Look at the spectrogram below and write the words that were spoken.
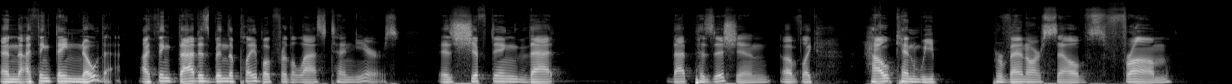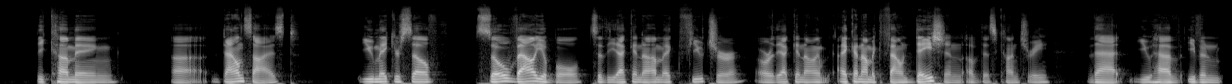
And I think they know that. I think that has been the playbook for the last 10 years is shifting that that position of like how can we prevent ourselves from becoming uh, downsized? You make yourself so valuable to the economic future or the economic economic foundation of this country that you have even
